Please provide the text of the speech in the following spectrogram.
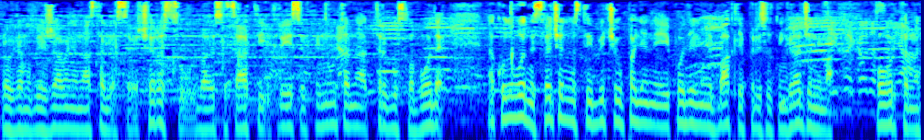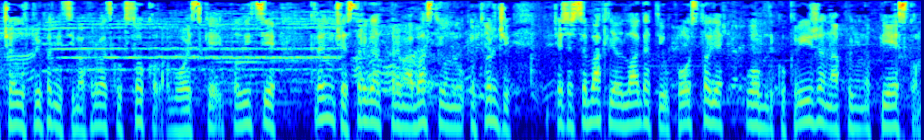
Program obilježavanja nastavlja se večeras u 20 sati i 30 minuta na Trgu Slobode. Nakon uvodne svečanosti bit će upaljene i podijeljene baklje prisutnim građanima. Povorka na čelu s pripadnicima Hrvatskog Sokola, vojske i policije krenut će strgat prema bastionu u tvrđi, gdje će se baklje odlagati u postolje u obliku križa napunjeno pijeskom.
